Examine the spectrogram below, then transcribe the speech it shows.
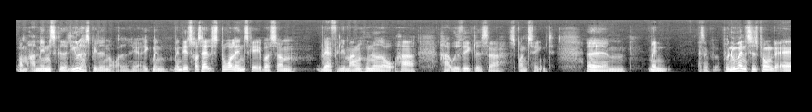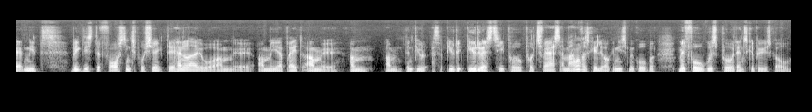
hvor meget mennesket alligevel har spillet en rolle her. Ikke? Men, men det er trods alt store landskaber, som i hvert fald i mange hundrede år har, har udviklet sig spontant. Øhm, men altså, på nuværende tidspunkt er mit vigtigste forskningsprojekt, det handler jo om, øh, om mere bredt om, øh, om, om den bio, altså biodiversitet på, på tværs af mange forskellige organismegrupper med fokus på danske bøgeskove.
